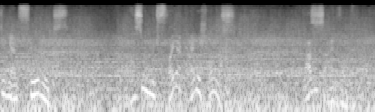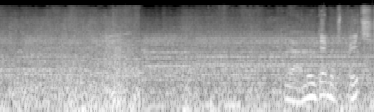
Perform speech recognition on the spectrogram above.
kämpfst gegen einen Phönix. Hast du mit Feuer keine Chance. Lass es einfach. Ja, no damage, bitch.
